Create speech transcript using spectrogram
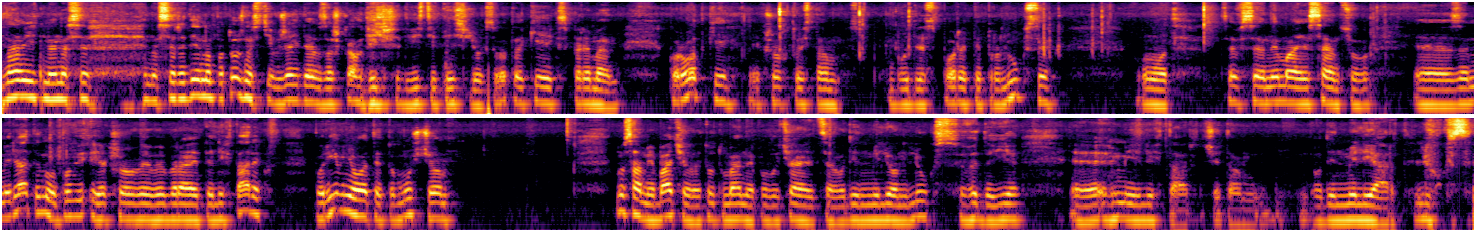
навіть не на, середину потужності вже йде в зашкал більше 200 тисяч люкс. Ось такий експеримент. Короткий, якщо хтось там буде спорити про люкси. От, це все не має сенсу е, заміряти. Ну, якщо ви вибираєте ліхтарик, порівнювати, тому що, ну, самі бачили, тут у мене виходить 1 мільйон люкс видає е, мій ліхтар, чи там 1 мільярд люкс,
